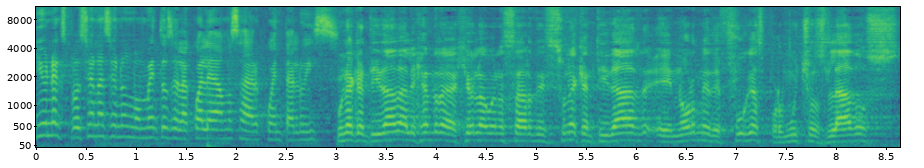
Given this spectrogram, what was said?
y una explosión hace unos momentos de la cual le vamos a dar cuenta, Luis. Una cantidad, Alejandra Gagiola, buenas tardes, una cantidad enorme de fugas por muchos lados,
